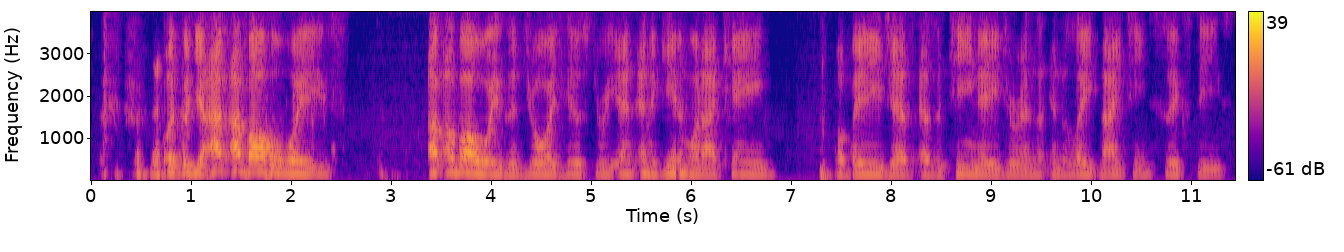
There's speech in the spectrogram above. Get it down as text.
but but yeah, I, have always I've always enjoyed history, and and again when I came of age as as a teenager in the in the late 1960s,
